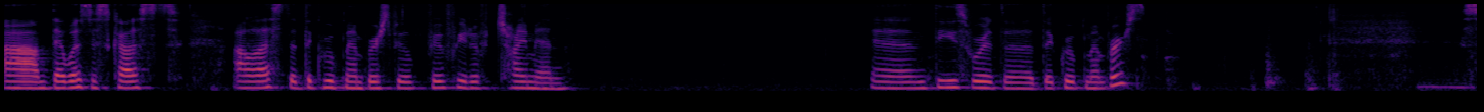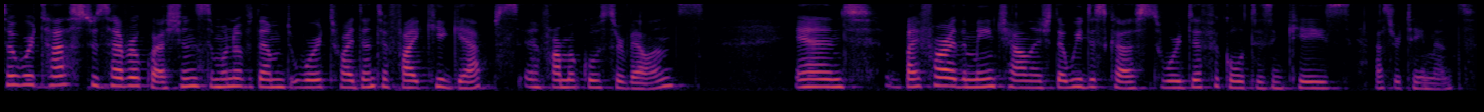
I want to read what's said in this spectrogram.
um, that was discussed, I'll ask that the group members feel, feel free to chime in. And these were the, the group members. So we're tasked with several questions, and one of them were to identify key gaps in pharmacosurveillance. And by far the main challenge that we discussed were difficulties in case ascertainment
